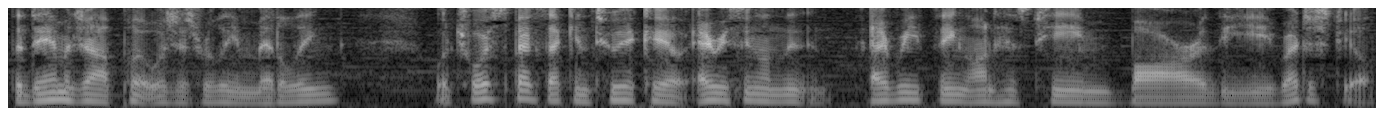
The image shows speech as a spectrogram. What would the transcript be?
the damage output was just really middling. With choice specs, I can 2-hit KO everything on, everything on his team bar the Registeel.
